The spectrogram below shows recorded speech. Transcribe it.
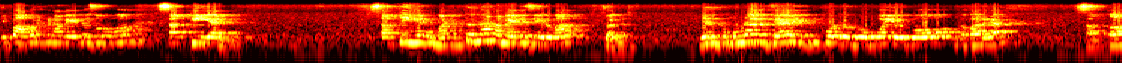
இப்ப அவருக்கு நாம என்ன சொல்லுவோம்? சத்தியன். சத்தியன் மட்டும்தான் நம்ம என்ன செய்யணுமா? சொல்ல இதுக்கு முன்னாடி பேர் எப்படி போட்டிருக்கோம்? போயிருக்கோம். இங்க பாருங்க. சக்கா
